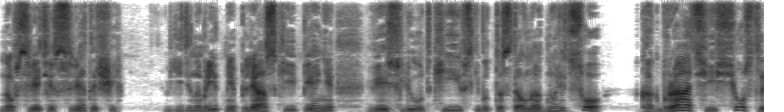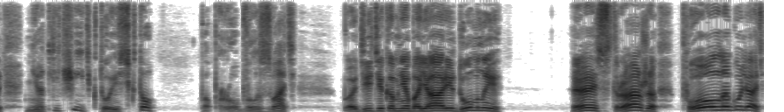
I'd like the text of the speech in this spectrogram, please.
но в свете светочей, в едином ритме пляски и пения, весь люд киевский будто стал на одно лицо, как братья и сестры, не отличить, кто есть кто. Попробовала звать. «Подите ко мне, бояре думные!» «Эй, стража, полно гулять,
